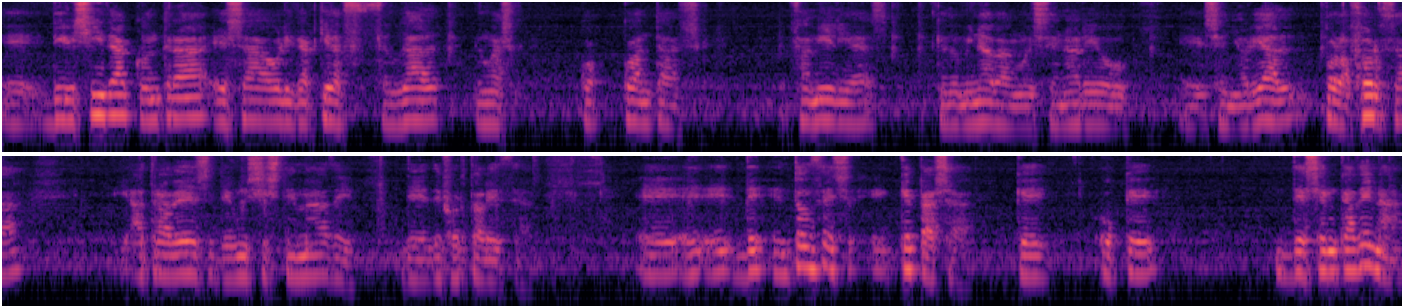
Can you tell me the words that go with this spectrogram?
eh, dirixida contra esa oligarquía feudal de unhas cuantas familias que dominaban o escenario eh, señorial pola forza a través de un sistema de, de, de fortaleza. Eh, eh, eh de, entonces, eh, ¿qué pasa? Que, o que desencadena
